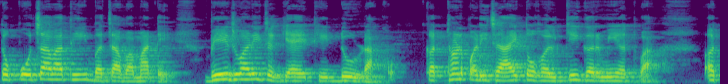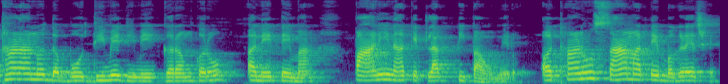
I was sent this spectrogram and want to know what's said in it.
તો પોચાવાથી બચાવવા માટે ભેજવાળી જગ્યાએથી દૂર રાખો. કથ્થણ પડી જાય તો હલકી ગરમી અથવા અથાણાનો ડબ્બો ધીમે ધીમે ગરમ કરો અને તેમાં પાણીના કેટલાક ટીપા ઉમેરો. અથાણું શા માટે બગડે છે?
